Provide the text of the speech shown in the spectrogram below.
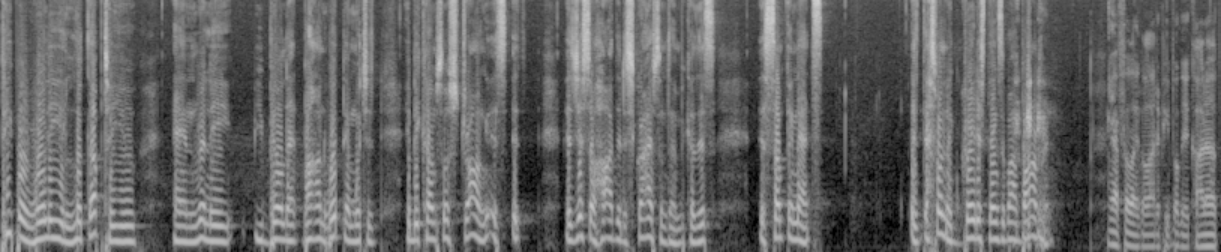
people really look up to you, and really you build that bond with them, which is it becomes so strong. It's it, it's just so hard to describe sometimes because it's it's something that's it, that's one of the greatest things about barbering. Yeah, I feel like a lot of people get caught up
